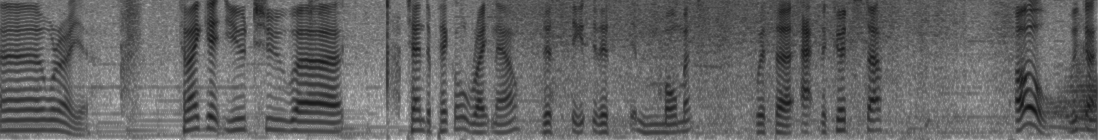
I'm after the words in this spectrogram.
Uh, where are you? Can I get you to uh, tend to pickle right now? This this moment with uh, at the good stuff. Oh, we've got.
